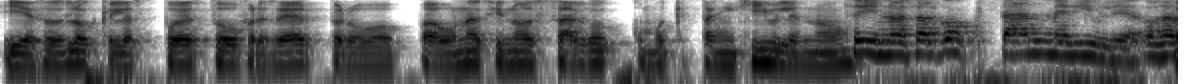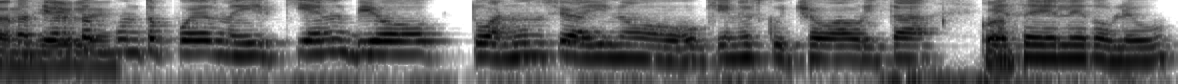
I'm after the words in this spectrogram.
y eso es lo que les puedes tú ofrecer, pero aún así no es algo como que tangible, ¿no? Sí, no es algo tan medible. O sea, hasta Tangible. cierto punto puedes medir quién vio tu anuncio ahí, ¿no? O quién escuchó ahorita ¿Cuál? SLW.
